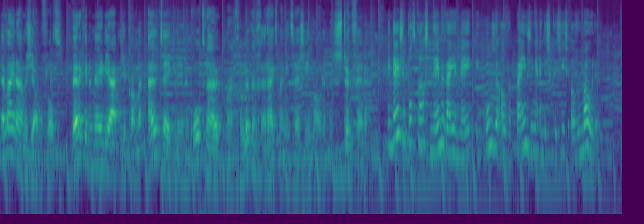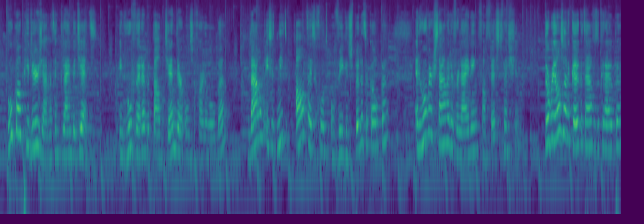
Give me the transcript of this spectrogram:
En mijn naam is Jelme Vlot. Werk in de media, je kan me uittekenen in een kooltrui, maar gelukkig reikt mijn interesse in mode een stuk verder. In deze podcast nemen wij je mee in onze overpeinzingen en discussies over mode. Hoe koop je duurzaam met een klein budget? In hoeverre bepaalt gender onze garderobe? Waarom is het niet altijd goed om vegan spullen te kopen? En hoe weerstaan we de verleiding van fast fashion? Door bij ons aan de keukentafel te kruipen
